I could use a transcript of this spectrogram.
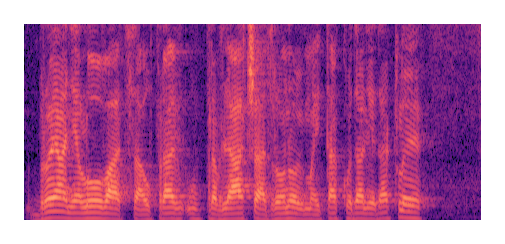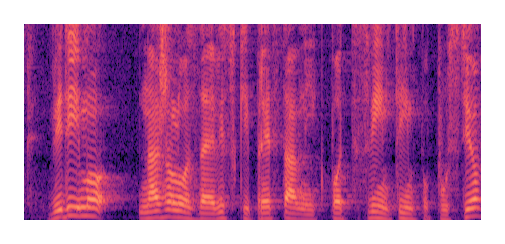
brojanje lovaca, upravljača dronovima i tako dalje. Dakle, vidimo, nažalost, da je visoki predstavnik pod svim tim popustio.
